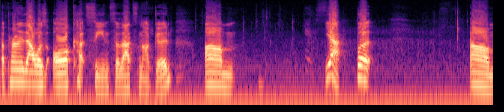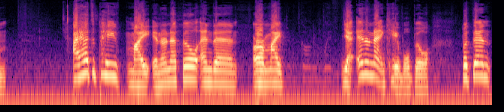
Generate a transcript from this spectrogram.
Apparently that was all cutscene, so that's not good. Um, yeah, but um, I had to pay my internet bill and then or my yeah internet and cable bill but then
